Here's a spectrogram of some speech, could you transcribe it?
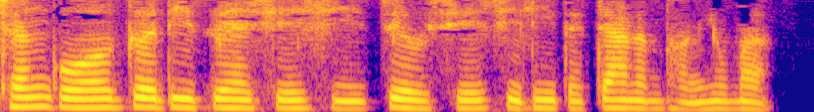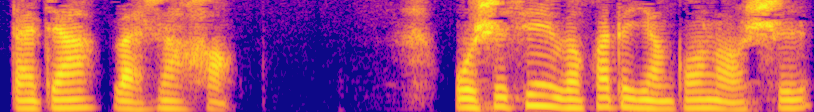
全国各地最爱学习、最有学习力的家人朋友们，大家晚上好！我是新语文化的阳光老师。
